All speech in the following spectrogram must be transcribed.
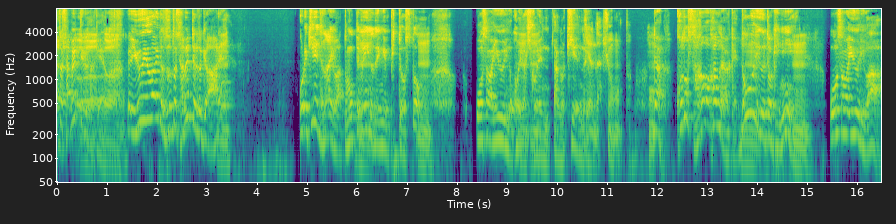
っと喋ってるわけ UU ワイドずっと喋ってる時は、あれ？これ切れてないわと思ってメインの電源ピッて押すと、大沢優里の声が聞こえん、あの、消えんのよ。消えるんだ。シューンと。だから、この差がわかんないわけ。どういう時に、大沢優里は、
